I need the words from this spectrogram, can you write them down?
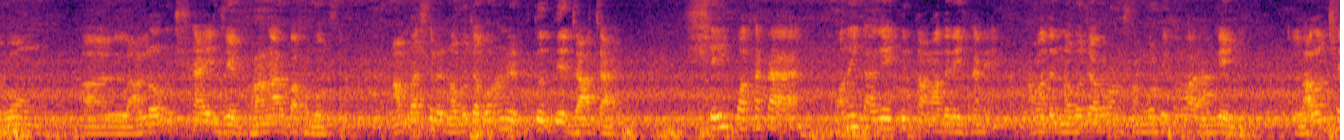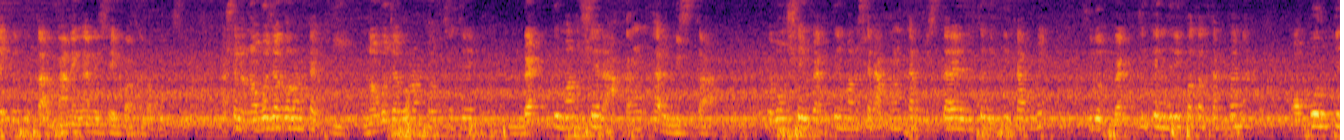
এবং লালন শাহ যে ঘরানার কথা বলছি, আমরা আসলে নবজাগরণের ভিতর দিয়ে যা চাই, সেই কথাটা অনেক আগেই কিন্তু আমাদের এখানে, আমাদের নবজাগরণ সংগঠিত হওয়ার আগেই লালন শাহ কিন্তু তার গানে গানে সেই কথাটা বলছে। আসলে নবজাগরণটা কি? নবজাগরণটা হচ্ছে যে ব্যক্তি মানুষের আকাঙ্ক্ষার বিস্তার। এবং সেই ব্যক্তি মানুষের আকাঙ্ক্ষার বিস্তারের ভিতরে কি থাকবে? শুধু ব্যক্তি কেন্দ্রিকতা থাকবে না, অপরকে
